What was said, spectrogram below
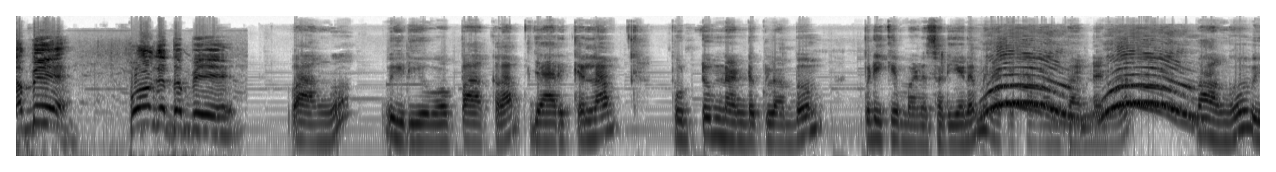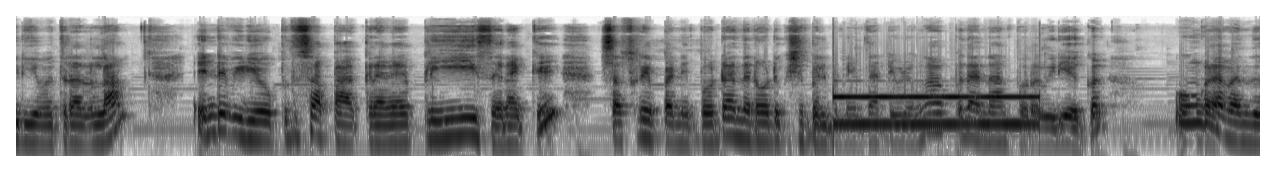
தம்பி போங்க தம்பி. வாங்க வீடியோவை பார்க்கலாம். யாருக்கெல்லாம் புட்டும் நண்டு குழம்பும் பிடிக்கும் மனசடியனும் பண்ணுங்க வாங்க வீடியோவை தொடரலாம். எந்த வீடியோ புதுசாக பார்க்குறவ ப்ளீஸ் எனக்கு சப்ஸ்கிரைப் பண்ணி போட்டு அந்த நோட்டிஃபிகேஷன் பெல் பண்ணி தட்டி விடுங்க. அப்போ தான் நான் போகிற வீடியோக்கள் உங்களை வந்து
